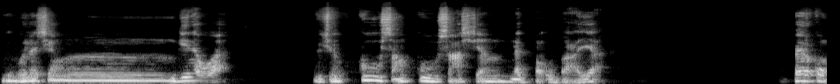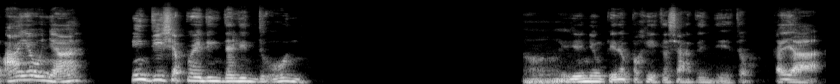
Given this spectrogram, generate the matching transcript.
Wala siyang ginawa. Ibig sabihin, kusang-kusa siyang nagpaubaya. Pero kung ayaw niya, hindi siya pwedeng dalhin doon. Ah, yun yung pinapakita sa atin dito. Kaya,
